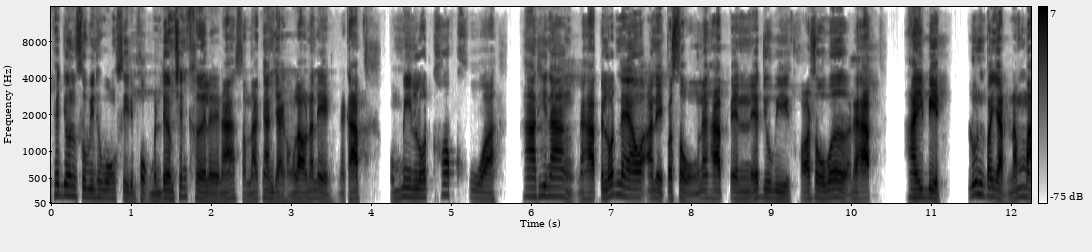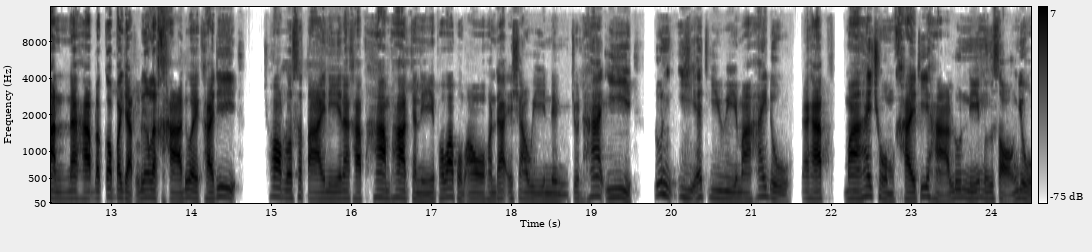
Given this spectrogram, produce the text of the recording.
เพชรยนต์สุวินทวงศ์46 เหมือนเดิมเช่นเคยเลยนะสำนักงานใหญ่ของเรานั่นเองนะครับผมมีรถครอบครัว 5 ที่นั่งนะครับ เป็นรถแนวอเนกประสงค์นะครับ เป็น SUV crossover นะครับไฮบริดรุ่นประหยัดน้ำมันนะครับ แล้วก็ประหยัดเรื่องราคาด้วย ใครที่ชอบรถสไตล์นี้นะครับ ห้ามพลาดคันนี้ เพราะว่าผมเอา Honda HR-V 1.5e รุ่น EHEV มาให้ดูนะครับ มาให้ชมใครที่หารุ่นนี้มือ 2 อยู่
